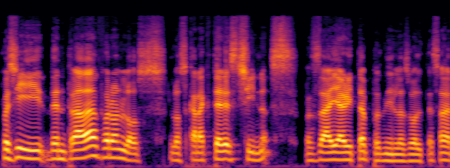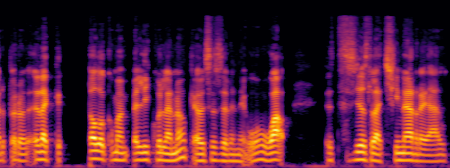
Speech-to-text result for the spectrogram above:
pues sí, de entrada fueron los, los caracteres chinos, o sea, y ahorita pues ni los volteé a ver, pero era que todo como en película, ¿no? Que a veces se ven, oh, wow, esta sí es la China real.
